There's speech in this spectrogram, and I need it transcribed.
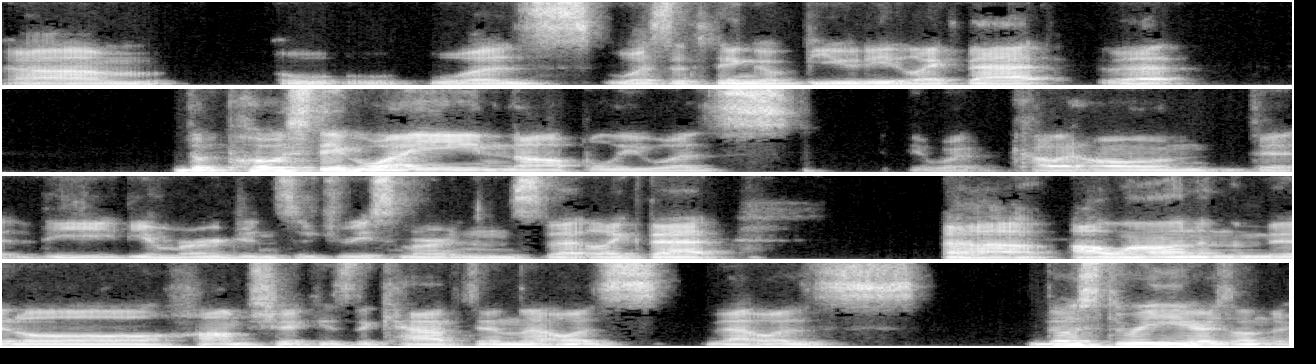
um, was was a thing of beauty like that. That the post Higuain Napoli was what Callejon, the the the emergence of Dries Mertens, that like that uh Allan in the middle, Hamsik is the captain. That was that was those three years under.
